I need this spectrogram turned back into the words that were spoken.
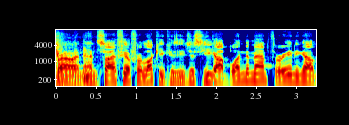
bro. and, and so I feel for Lucky because he just he got blended map three and he got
